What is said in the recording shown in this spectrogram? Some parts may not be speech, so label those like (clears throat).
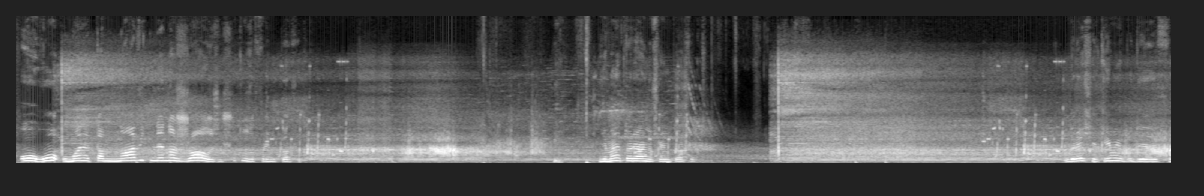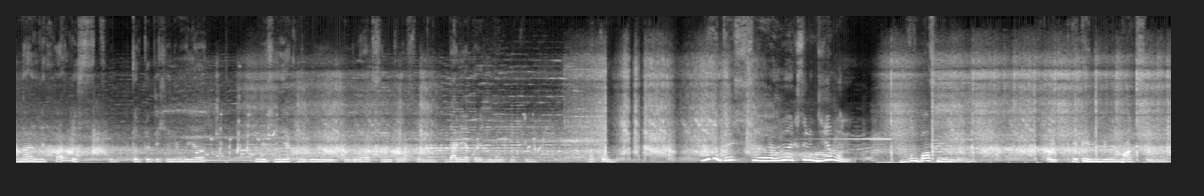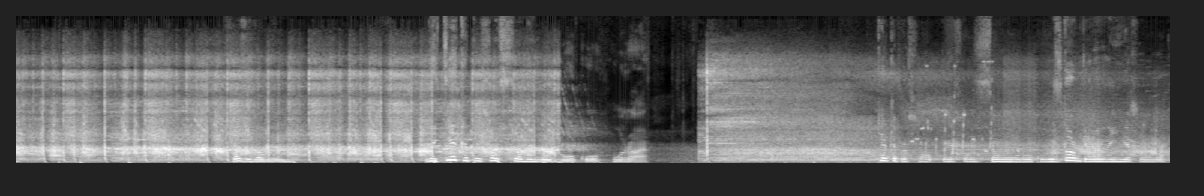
Ого, у мене там навіть не нажалося. Що це за перфект? Для мене то реально фрейм. До речі, в Кримі буде фінальний хардес, тобто після нього я більше ніяк не буду продовжуватися на телефоні. Далі я передумав на ком. Ну, десь, е, ну, Extreme Demon. Блудбаф мінімум. Ой, який мінімум максимум. Що задоволення. Я тільки прийшов з сьомого року. Ура! Тільки пройшов, прийшов з цього уроку. Вівторок для мене найгірший урок.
